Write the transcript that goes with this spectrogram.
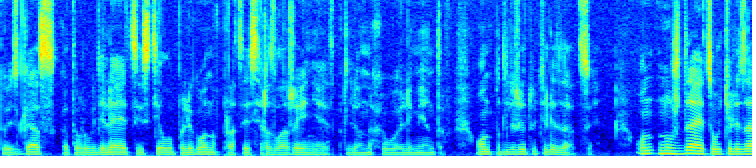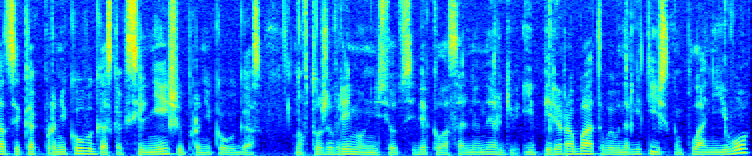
то есть газ, который выделяется из тела полигона в процессе разложения определенных его элементов, он подлежит утилизации. Он нуждается в утилизации как парниковый газ, как сильнейший парниковый газ, но в то же время он несет в себе колоссальную энергию. И перерабатывая в энергетическом плане его,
